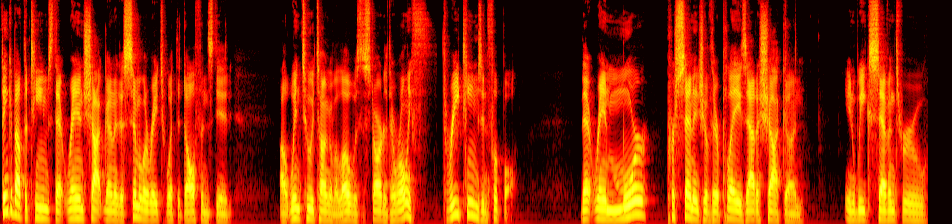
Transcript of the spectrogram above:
think about the teams that ran shotgun at a similar rate to what the Dolphins did uh, when Tua Tagovailoa was the starter, there were only f- three teams in football that ran more percentage of their plays out of shotgun in weeks 7 through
